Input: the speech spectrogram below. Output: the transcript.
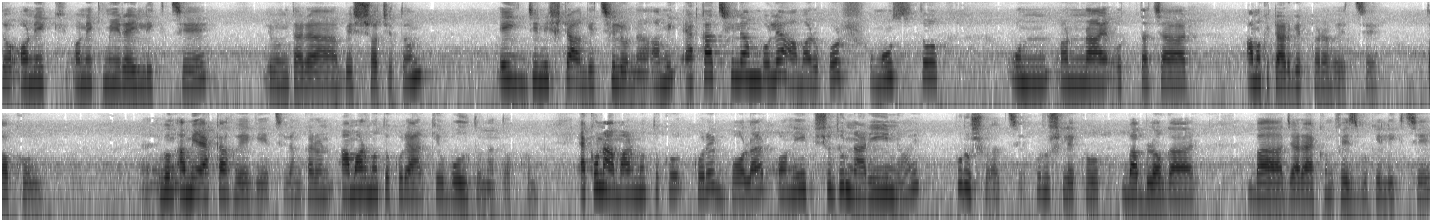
তো অনেক অনেক মেয়েরাই লিখছে এবং তারা বেশ সচেতন। এই জিনিসটা আগে ছিল না। আমি একা ছিলাম বলে আমার উপর সমস্ত অন- অন্যায়, অত্যাচার আমাকে টার্গেট করা হয়েছে তখন। এবং আমি একা হয়ে গিয়েছিলাম, কারণ আমার মতো করে আর কেউ বলতো না তখন। এখন আমার মতো করে বলার অনেক শুধু নারীই নয়, পুরুষও আছে। পুরুষ লেখক বা ব্লগার বা যারা এখন ফেসবুকে লিখছে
